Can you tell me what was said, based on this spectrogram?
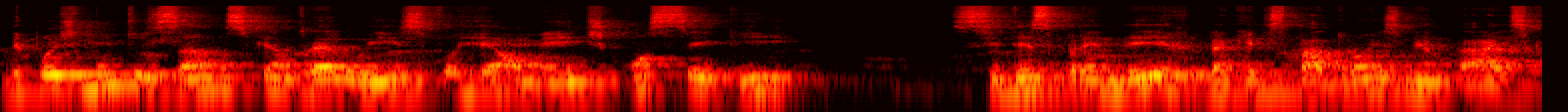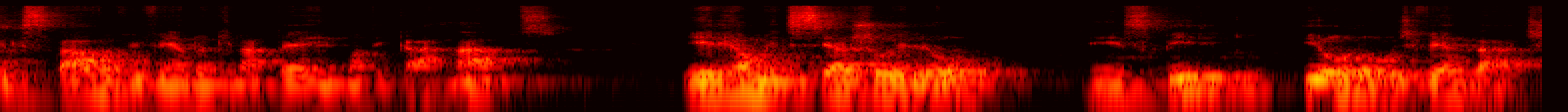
depois de muitos anos que André Luiz foi realmente conseguir se desprender daqueles padrões mentais que ele estava vivendo aqui na Terra enquanto encarnados, e ele realmente se ajoelhou em espírito e orou de verdade.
